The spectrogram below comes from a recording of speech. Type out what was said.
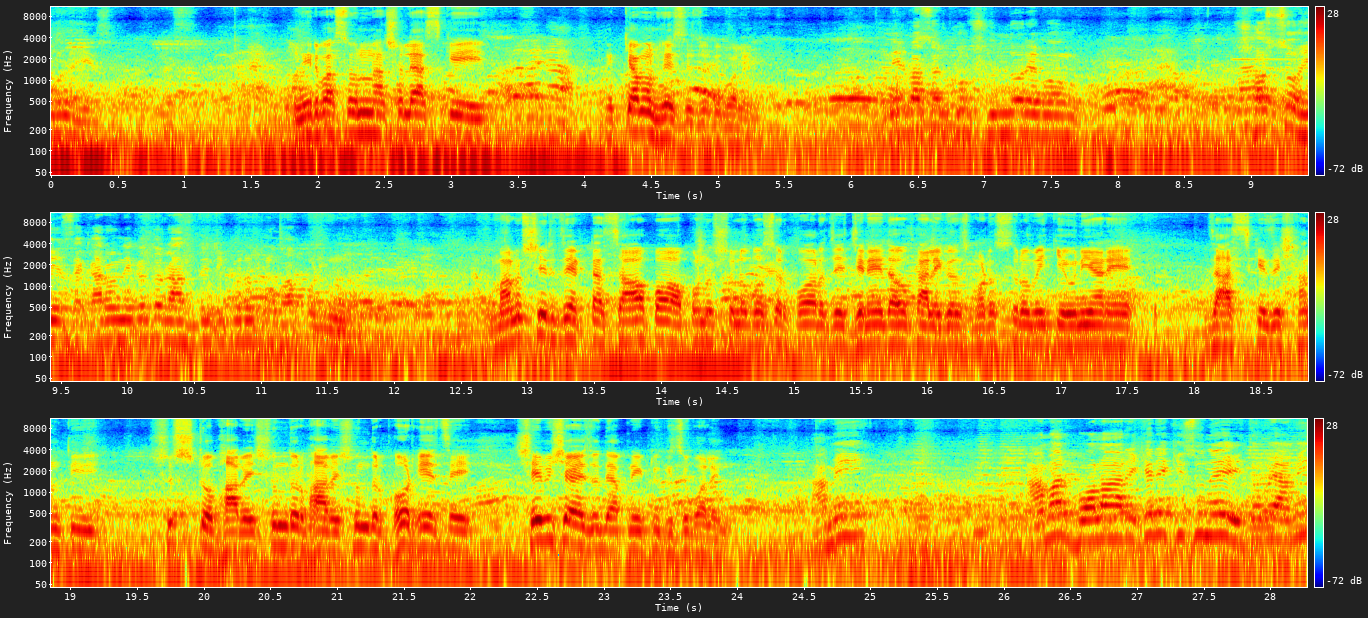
বলে গেছে। নির্বাচন আসলে আজকে কেমন হয়েছে যদি বলেন? নির্বাচন খুব সুন্দর এবং স্বচ্ছ হয়েছে কারণ একে তো রাজনৈতিক কোনো প্রভাব পড়বে না মানুষের যে একটা চাওয়া পাওয়া পনেরো ষোলো বছর পর যে জেনেদাও কালীগঞ্জ মোটর শ্রমিক ইউনিয়নে যে আজকে যে শান্তি সুষ্ঠুভাবে সুন্দরভাবে সুন্দর ভোট হয়েছে সে বিষয়ে যদি আপনি একটু কিছু বলেন। আমি আমার বলার এখানে কিছু নেই তবে আমি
